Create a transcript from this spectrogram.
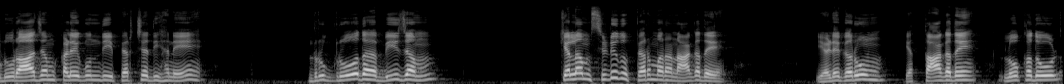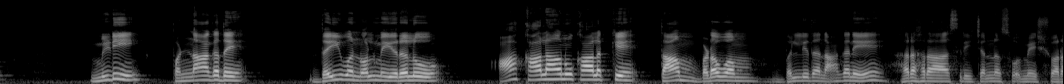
ಉಡುರಾಜಂ ಕಳೆಗುಂದಿ ಪೆರ್ಚದಿಹನೆ ನೃಗ್ರೋಧ ಬೀಜಂ ಕೆಲಂ ಸಿಡಿದು ಪೆರ್ಮರನಾಗದೆ, ಎಡೆಗರುಂ ಎತ್ತಾಗದೆ ಲೋಕದೋಳ್, ಮಿಡಿ ಪಣ್ಣಾಗದೆ ದೈವ ನೊಲ್ಮೆ ಇರಲು ಆ ಕಾಲಾನುಕಾಲಕ್ಕೆ ತಾಂ ಬಡವಂ ಬಲ್ಲಿದ ನಾಗನೇ ಹರಹರ ಶ್ರೀ ಚನ್ನ ಸೋಮೇಶ್ವರ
